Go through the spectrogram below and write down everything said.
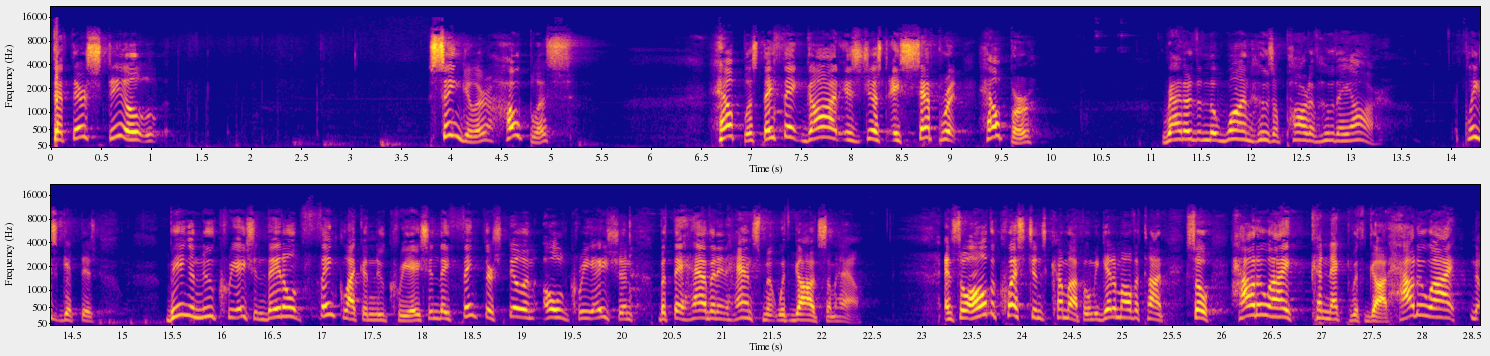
that they're still singular, hopeless, helpless. They think God is just a separate helper rather than the one who's a part of who they are. Please get this. Being a new creation, they don't think like a new creation. They think they're still an old creation, but they have an enhancement with God somehow. And so all the questions come up, and we get them all the time. So, how do I connect with God? How do I. No,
